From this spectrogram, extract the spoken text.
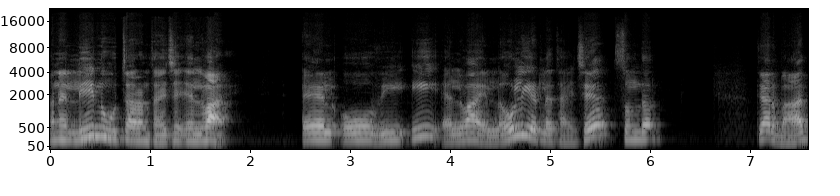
અને લીનું ઉચ્ચારણ થાય છે L Y L O V E L Y lovely એટલે થાય છે સુંદર. ત્યારબાદ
